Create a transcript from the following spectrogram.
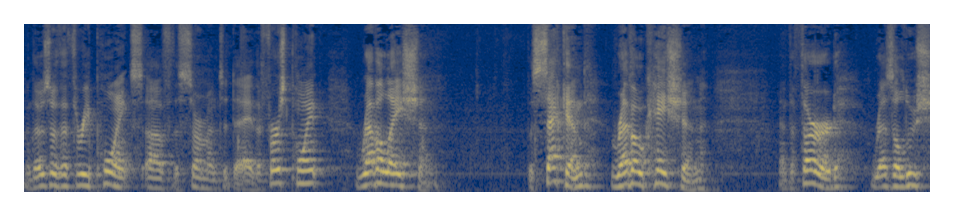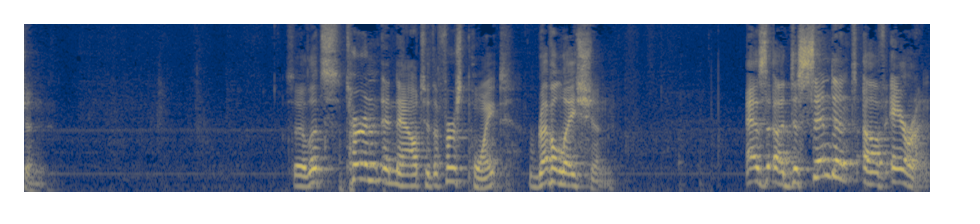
And those are the three points of the sermon today. The first point, revelation. The second, revocation. And the third, resolution. So let's turn now to the first point revelation. As a descendant of Aaron,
